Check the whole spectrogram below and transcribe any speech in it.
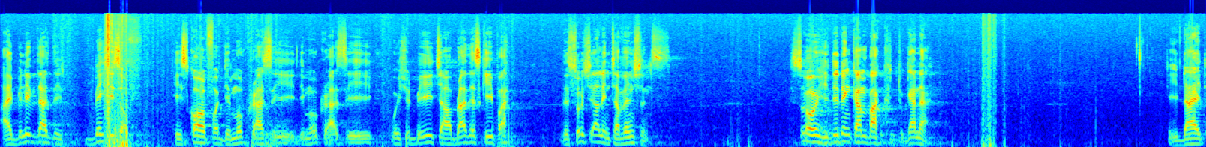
I believe that's the basis of his call for democracy, democracy, we should be each our brother's keeper, the social interventions. So he didn't come back to Ghana. He died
